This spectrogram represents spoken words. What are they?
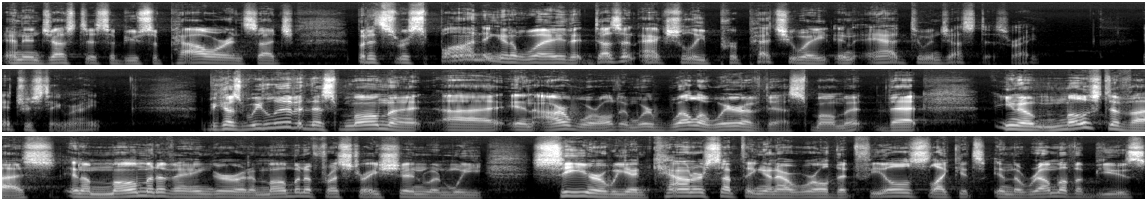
and injustice, abuse of power, and such. But it's responding in a way that doesn't actually perpetuate and add to injustice, right? Interesting, right? Because we live in this moment uh, in our world, and we're well aware of this moment, that you know, most of us, in a moment of anger, in a moment of frustration, when we see or we encounter something in our world that feels like it's in the realm of abuse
